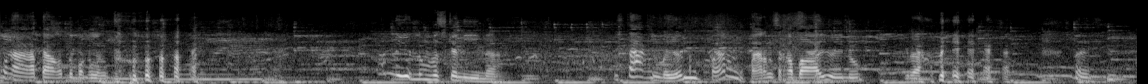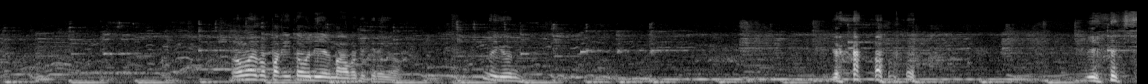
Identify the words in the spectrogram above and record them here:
Makakatakot na baklang to. ano yun lumabas kanina? Stacking ba yun? Parang, parang sa kabayo eh, no? Grabe. Oh, may papakita uli yan mga kapatid nyo. Ano yun? Grabe. Yes.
